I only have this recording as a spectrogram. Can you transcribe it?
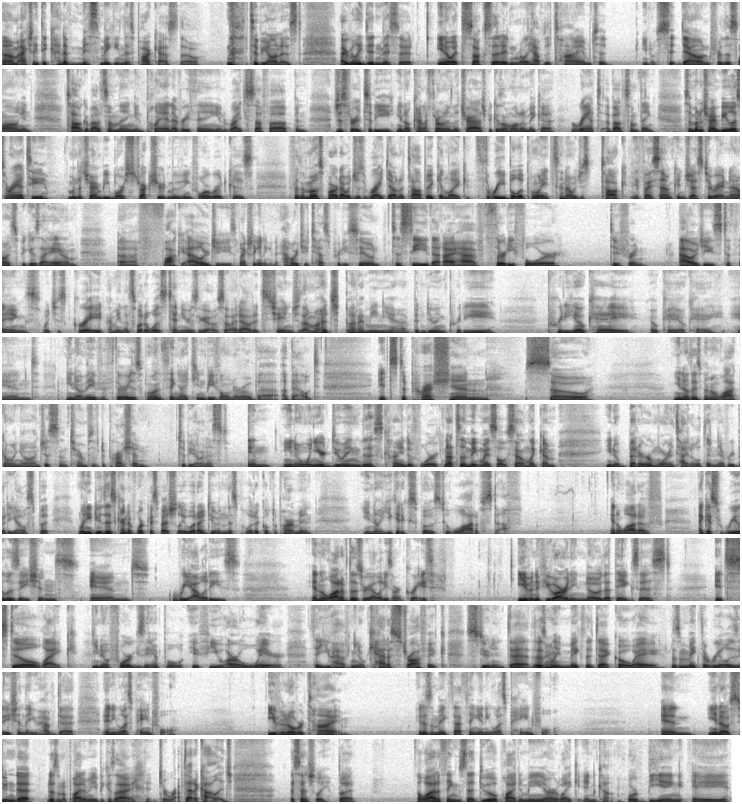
Um, I actually did kind of miss making this podcast though, to be honest. I really did miss it. You know, it sucks that I didn't really have the time to, you know, sit down for this long and talk about something and plan everything and write stuff up and just for it to be, you know, kind of thrown in the trash because I wanted to make a rant about something. So I'm going to try and be less ranty. I'm going to try and be more structured moving forward because for the most part, I would just write down a topic in like three bullet points and I would just talk. If I sound congested right now, it's because I am. Uh, fuck allergies. I'm actually getting an allergy test pretty soon to see that I have 34 different allergies to things, which is great. I mean, that's what it was 10 years ago, so I doubt it's changed that much. But I mean, yeah, I've been doing pretty, pretty okay. Okay, okay. And you know, maybe if there is one thing I can be vulnerable about, it's depression. So, you know, there's been a lot going on just in terms of depression, to be honest. And, you know, when you're doing this kind of work, not to make myself sound like I'm, you know, better or more entitled than everybody else, but when you do this kind of work, especially what I do in this political department, you know, you get exposed to a lot of stuff and a lot of I guess, realizations and realities. And a lot of those realities aren't great. Even if you already know that they exist, it's still like, you know, for example, if you are aware that you have, you know, catastrophic student debt, that doesn't really make the debt go away. It doesn't make the realization that you have debt any less painful. Even over time, it doesn't make that thing any less painful. And, you know, student debt doesn't apply to me because I dropped out of college, essentially. But a lot of things that do apply to me are like income or being a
